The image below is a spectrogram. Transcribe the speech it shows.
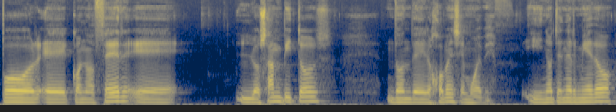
por eh, conocer eh, los ámbitos donde el joven se mueve y no tener miedo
